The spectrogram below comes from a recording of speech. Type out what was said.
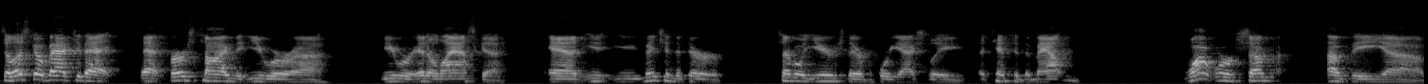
so let's go back to that that first time that you were uh, you were in Alaska, and you, you mentioned that there are several years there before you actually attempted the mountain. What were some of the uh,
